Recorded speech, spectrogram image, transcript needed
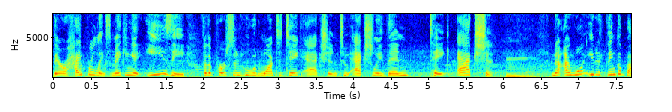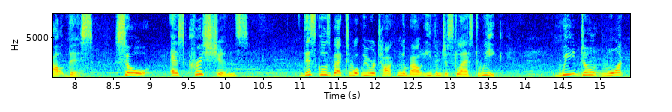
There are hyperlinks making it easy for the person who would want to take action to actually then take action. Now, I want you to think about this. So, as Christians, this goes back to what we were talking about even just last week. We don't want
